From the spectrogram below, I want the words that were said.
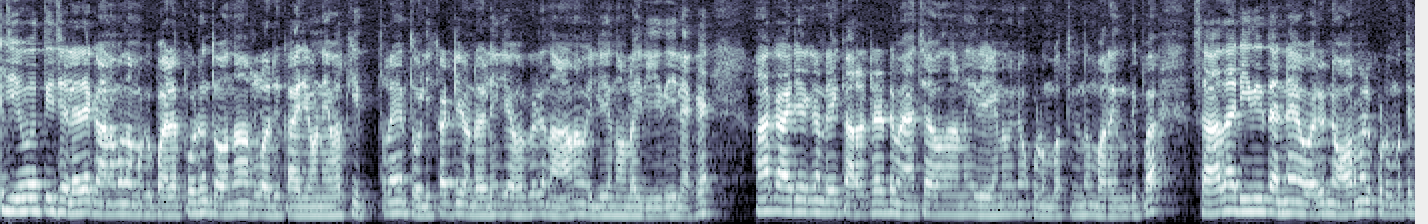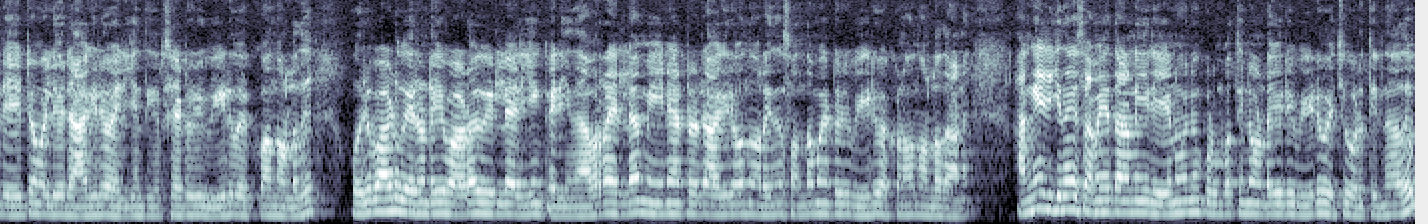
ജീവിതത്തിൽ ചിലരെ കാണുമ്പോൾ നമുക്ക് പലപ്പോഴും തോന്നാറുള്ള ഒരു കാര്യമാണ് ഇവർക്ക് ഇത്രയും തൊലിക്കട്ടിയുണ്ടോ? അല്ലെങ്കിൽ അവർക്കൊരു നാണമില്ലേ എന്നുള്ള രീതിയിലൊക്കെ ആ കാര്യമൊക്കെ ഉണ്ടെങ്കിൽ കറക്റ്റായിട്ട് മാച്ച് ആവുന്നതാണ് ഈ രേണുവിനും നിന്നും പറയുന്നത്. ഇപ്പോൾ സാധാ രീതിയിൽ തന്നെ ഒരു നോർമൽ കുടുംബത്തിന്റെ ഏറ്റവും വലിയൊരു ആഗ്രഹമായിരിക്കും തീർച്ചയായിട്ടും ഒരു വീട് വെക്കുക എന്നുള്ളത്. ഒരുപാട് പേരുണ്ട് ഈ വാടക വീട്ടിലായിരിക്കും കഴിയുന്നത്. അവരുടെ എല്ലാം മെയിനായിട്ടൊരു ആഗ്രഹം എന്ന് പറയുന്നത് സ്വന്തമായിട്ടൊരു വീട് വെക്കണമെന്നുള്ളതാണ് അങ്ങനെ ഇരിക്കുന്ന സമയത്താണ് ഈ രേണുവിനും കുടുംബത്തിനും ഉണ്ടായി ഒരു വീട് വെച്ച് കൊടുത്തിരുന്നത്. അതും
